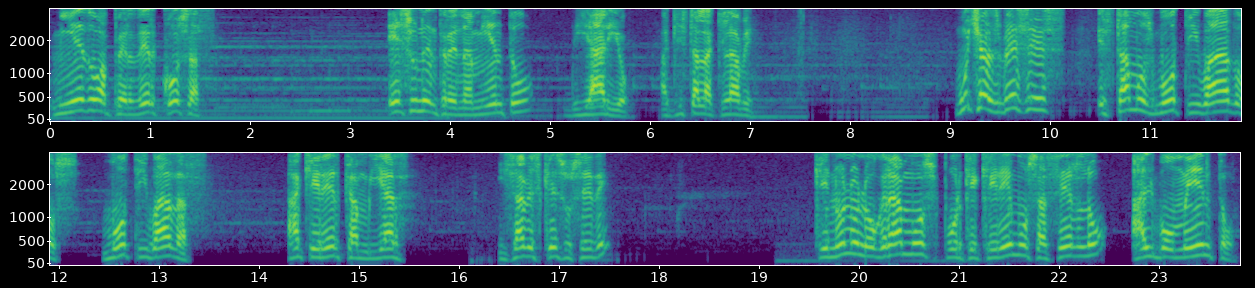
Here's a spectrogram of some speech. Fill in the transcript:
Miedo a perder cosas. Es un entrenamiento diario. Aquí está la clave. Muchas veces estamos motivados, motivadas a querer cambiar. ¿Y sabes qué sucede? Que no lo logramos porque queremos hacerlo al momento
